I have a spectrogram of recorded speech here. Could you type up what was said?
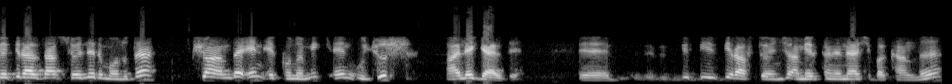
ve birazdan söylerim onu da şu anda en ekonomik, en ucuz hale geldi. Ee, bir, bir, bir hafta önce Amerikan Enerji Bakanlığı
